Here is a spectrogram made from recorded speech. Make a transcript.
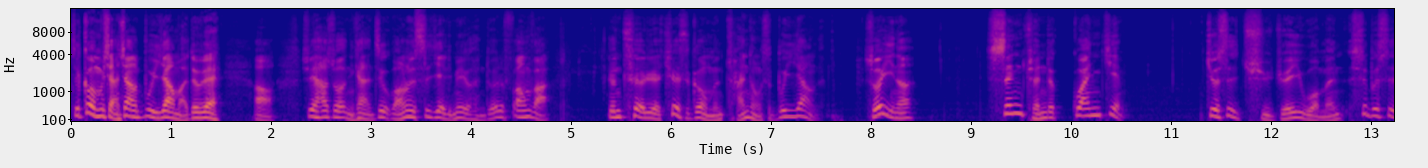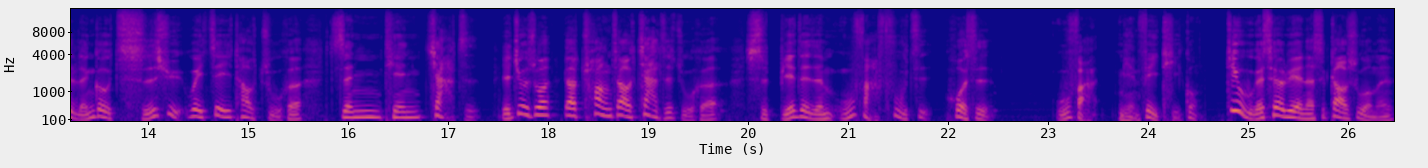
这跟我们想象的不一样嘛，对不对？啊、所以他说，你看这个网络世界里面有很多的方法跟策略，确实跟我们传统是不一样的。所以呢，生存的关键就是取决于我们是不是能够持续为这一套组合增添价值。也就是说，要创造价值组合，使别的人无法复制或是无法免费提供。第五个策略呢，是告诉我们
